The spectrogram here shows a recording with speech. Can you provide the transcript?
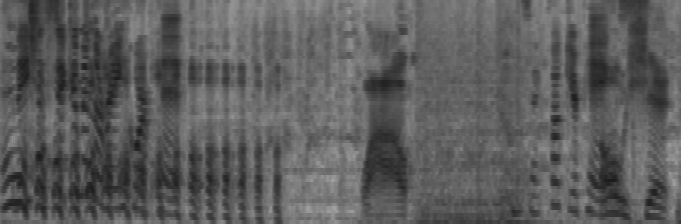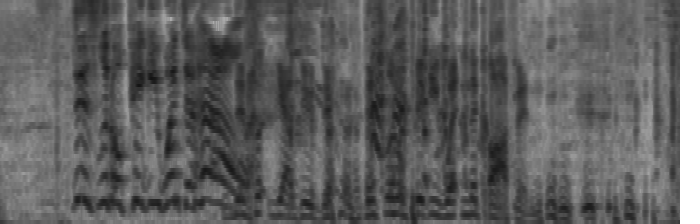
They should stick him in the Rancor pit. Wow. He's like, fuck your pigs. Oh, shit. this little piggy went to hell. This, yeah, dude. This, this little piggy went in the coffin.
